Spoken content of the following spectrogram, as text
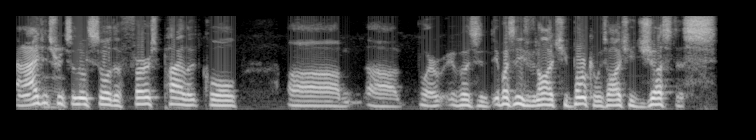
and I just recently saw the first pilot called um, uh, where it wasn't it wasn't even Archie Bunker, it was Archie Justice.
